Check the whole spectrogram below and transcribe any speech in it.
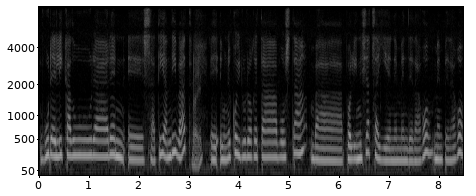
gure elikaduraren e, zati handi bat, bai. e, euneko irurogeta bosta, ba, polinizatzaileen emende dago, menpe dago.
